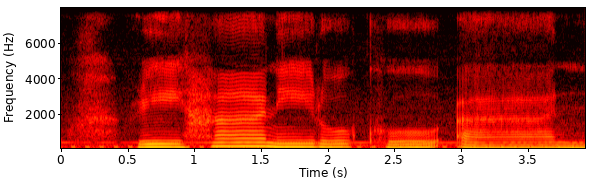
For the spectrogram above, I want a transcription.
raki. Rihani Roku Ani.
